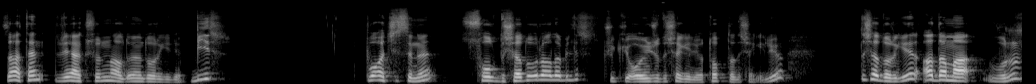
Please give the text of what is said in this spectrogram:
Zaten reaksiyonunu aldı, öne doğru gidiyor. 1 bu açısını sol dışa doğru alabilir. Çünkü oyuncu dışa geliyor, top da dışa geliyor. Dışa doğru gelir, adama vurur,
